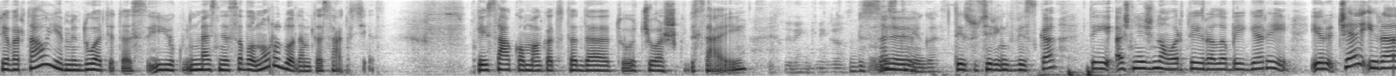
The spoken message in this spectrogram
prievartaujami duoti tas, juk mes ne savo norų duodam tas akcijas. Kai sakoma, kad tada tu čiuošk visai, knygas. Visas e, knygas. Tai susirink viską. Tai aš nežinau, ar tai yra labai gerai. Ir čia yra,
